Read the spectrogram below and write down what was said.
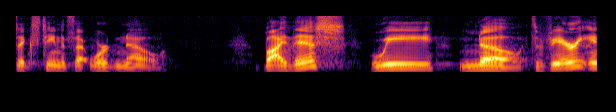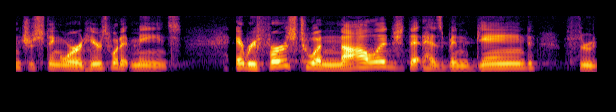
16. It's that word know. By this we know. It's a very interesting word. Here's what it means it refers to a knowledge that has been gained through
